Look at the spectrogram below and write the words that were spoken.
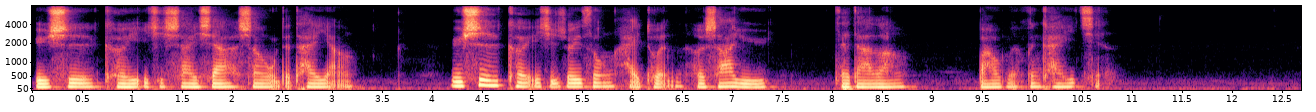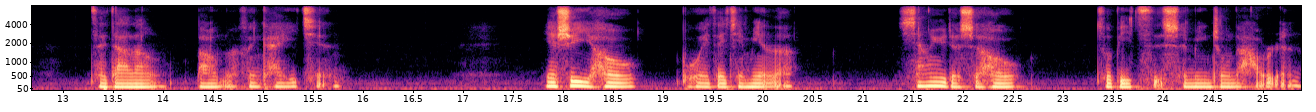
于是可以一起晒一下上午的太阳。于是可以一起追踪海豚和鲨鱼，在大浪把我们分开以前，在大浪把我们分开以前，也许以后不会再见面了。相遇的时候，做彼此生命中的好人。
